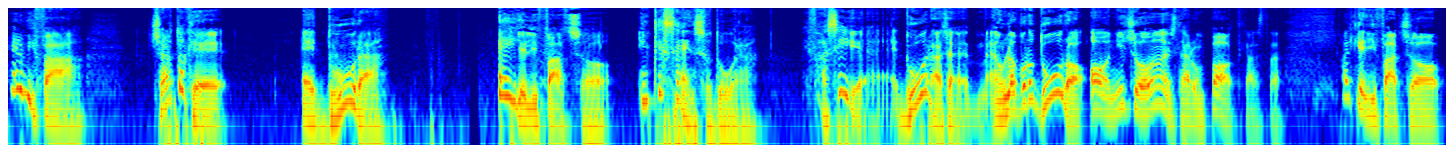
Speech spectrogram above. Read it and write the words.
E lui mi fa, certo che è dura. E io gli faccio, in che senso dura? Mi fa, sì, è dura, cioè è un lavoro duro ogni giorno registrare un podcast. Al che gli faccio,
